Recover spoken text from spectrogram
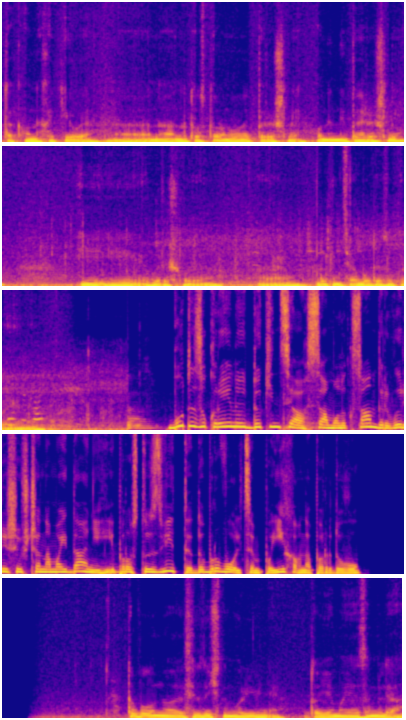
так вони хотіли е, на, на ту сторону, вони перейшли. Вони не перейшли і, і вирішили е, до кінця бути з Україною. Бути з Україною до кінця сам Олександр вирішив ще на майдані і просто звідти добровольцем поїхав на передову. То було на фізичному рівні. То є моя земля.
